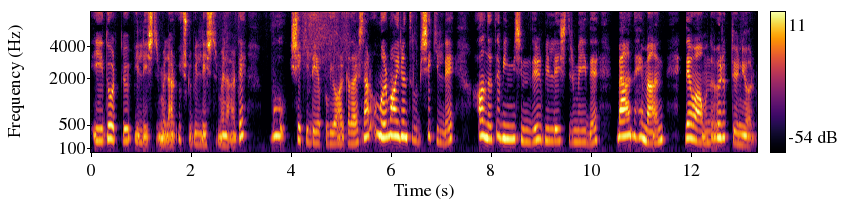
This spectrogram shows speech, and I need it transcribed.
E, dörtlü birleştirmeler, üçlü birleştirmelerde bu şekilde yapılıyor arkadaşlar. Umarım ayrıntılı bir şekilde anlatabilmişimdir birleştirmeyi de. Ben hemen devamını örüp dönüyorum.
